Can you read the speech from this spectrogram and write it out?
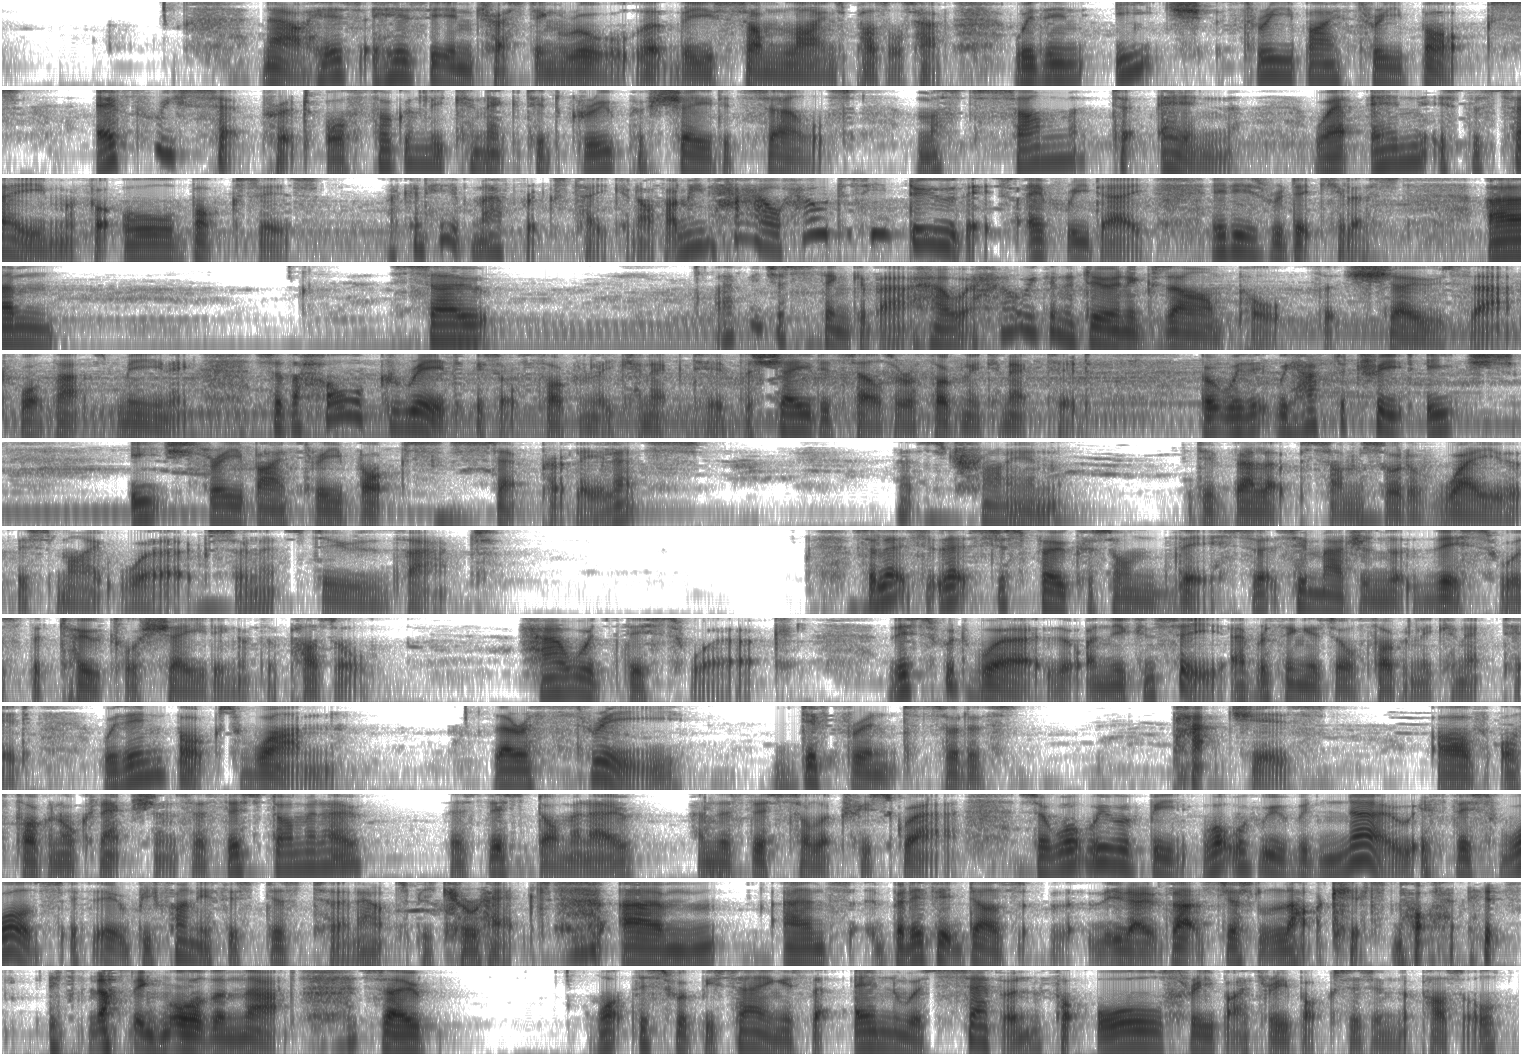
now, here's, here's the interesting rule that these sum lines puzzles have. Within each 3 by 3 box, Every separate orthogonally connected group of shaded cells must sum to n, where n is the same for all boxes. I can hear Mavericks taken off. I mean, how? How does he do this every day? It is ridiculous. Um, so, let me just think about how, how are we going to do an example that shows that, what that's meaning. So the whole grid is orthogonally connected. The shaded cells are orthogonally connected. But with it, we have to treat each each three by three box separately. Let's let's try and develop some sort of way that this might work. So let's do that. So let's let's just focus on this. Let's imagine that this was the total shading of the puzzle. How would this work? This would work, and you can see everything is orthogonally connected. Within box one, there are three different sort of patches of orthogonal connections. There's this domino, there's this domino, and there's this solitary square. So what we would be, what we would know if this was, if it would be funny if this does turn out to be correct. Um, and but if it does, you know, that's just luck. It's not. It's it's nothing more than that. So what this would be saying is that n was seven for all three by three boxes in the puzzle.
